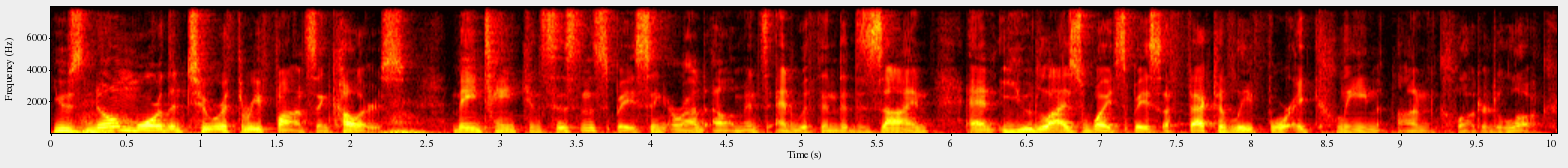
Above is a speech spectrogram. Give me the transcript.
Use no more than two or three fonts and colors. Maintain consistent spacing around elements and within the design, and utilize white space effectively for a clean, uncluttered look.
